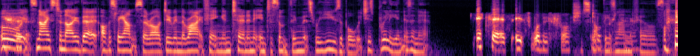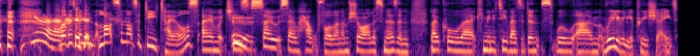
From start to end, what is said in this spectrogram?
oh, it's nice to know that obviously ANSA are doing the right thing and turning it into something that's reusable, which is brilliant, isn't it? It is. It's wonderful. Should stop these Lovely landfills. Yeah. Well, there's been lots and lots of details, um, which is so so helpful, and I'm sure our listeners and local uh, community residents will um, really really appreciate.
